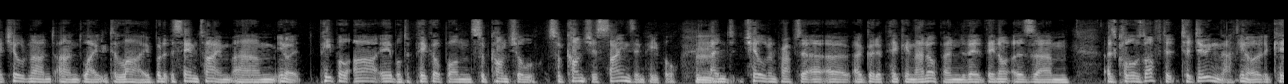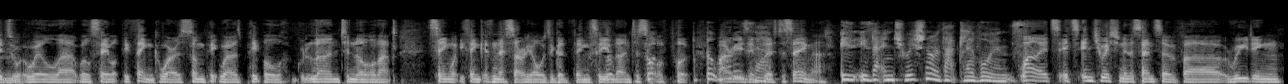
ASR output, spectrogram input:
say, children aren't, aren't likely to lie, but at the same time, um, you know, people are able to pick up on subconscious subconscious signs in people, and children perhaps are, are, are good at picking that up, and they, they're not as um, as closed off to, to doing that. You know, the kids w- will uh, will say what they think, whereas some pe- whereas people learn to know that saying what you think isn't necessarily always a good thing, so you But- learn to sort but- of put but what barriers in that? place to saying that. Is, is that intuition or is that clairvoyance? Well, it's it's intuition in the sense of uh, reading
